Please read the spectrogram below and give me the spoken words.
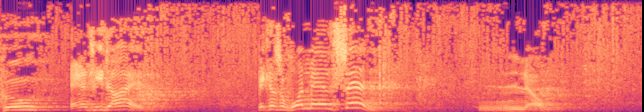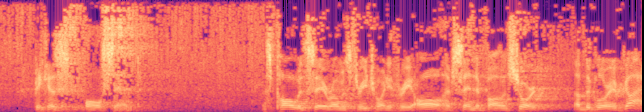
who, and he died. Because of one man's sin? No. Because all sinned. As Paul would say Romans 3.23, all have sinned and fallen short of the glory of God.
